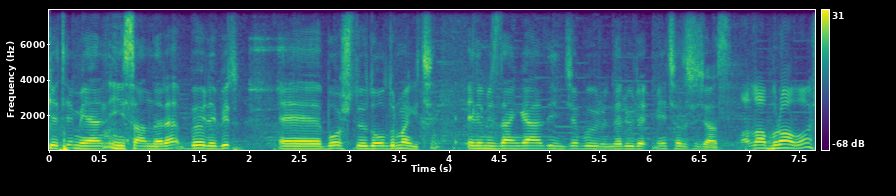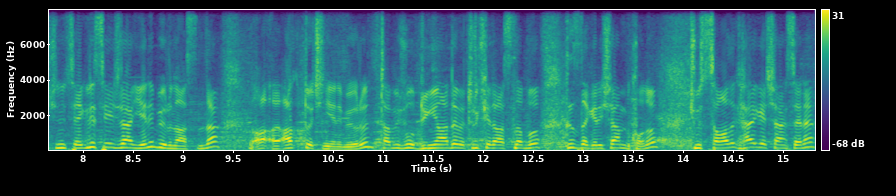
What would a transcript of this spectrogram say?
tüketemeyen insanlara böyle bir e, boşluğu doldurmak için elimizden geldiğince bu ürünleri üretmeye çalışacağız. Vallahi bravo. Şimdi sevgili seyirciler yeni bir ürün aslında. Akto için yeni bir ürün. Tabii şu dünyada ve Türkiye'de aslında bu hızla gelişen bir konu. Çünkü sağlık her geçen sene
